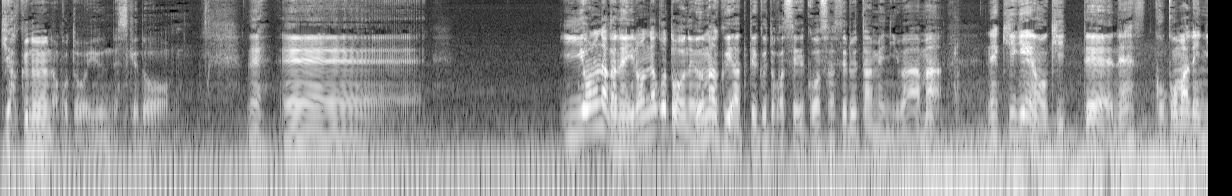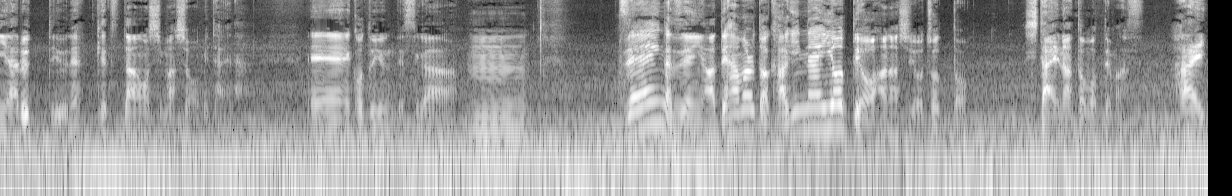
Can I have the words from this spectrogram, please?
逆のようなことを言うんですけど、ね、えー、世の中ね、いろんなことをね、うまくやっていくとか成功させるためには、まあ、ね、期限を切ってね、ここまでにやるっていうね、決断をしましょう、みたいな、えー、こと言うんですが、うーん、全員が全員当てはまるとは限んないよっていうお話をちょっと、したいなと思ってます。はい。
